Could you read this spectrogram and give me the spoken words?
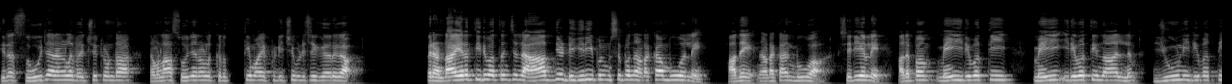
ചില സൂചനകൾ വെച്ചിട്ടുണ്ട്. നമ്മൾ ആ സൂചനകൾ കൃത്യമായി പിടിച്ചു പിടിച്ച് കയറുക ഇപ്പൊ രണ്ടായിരത്തി ഇരുപത്തി അഞ്ചിൽ ആദ്യ ഡിഗ്രി പ്രിലിംസ് ഇപ്പൊ നടക്കാൻ പോവല്ലേ? അതെ നടക്കാൻ പോവാ. ശരിയല്ലേ? അതിപ്പം മെയ് ഇരുപത്തി മെയ് ഇരുപത്തിനാലിനും ജൂൺ ഇരുപത്തി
